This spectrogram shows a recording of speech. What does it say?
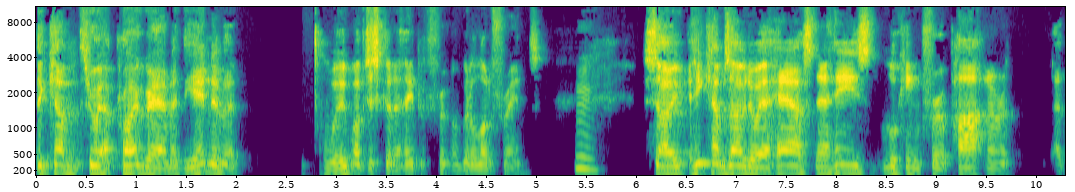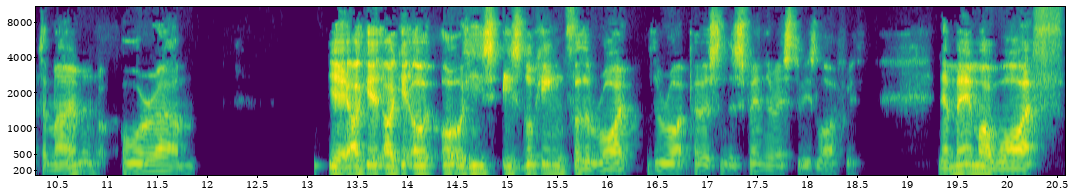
that come through our program. At the end of it, we, I've just got a heap of, I've got a lot of friends. Mm. So he comes over to our house. Now he's looking for a partner at, at the moment, or um, yeah, I get, I get, or, or, he's he's looking for the right the right person to spend the rest of his life with. Now, me and my wife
